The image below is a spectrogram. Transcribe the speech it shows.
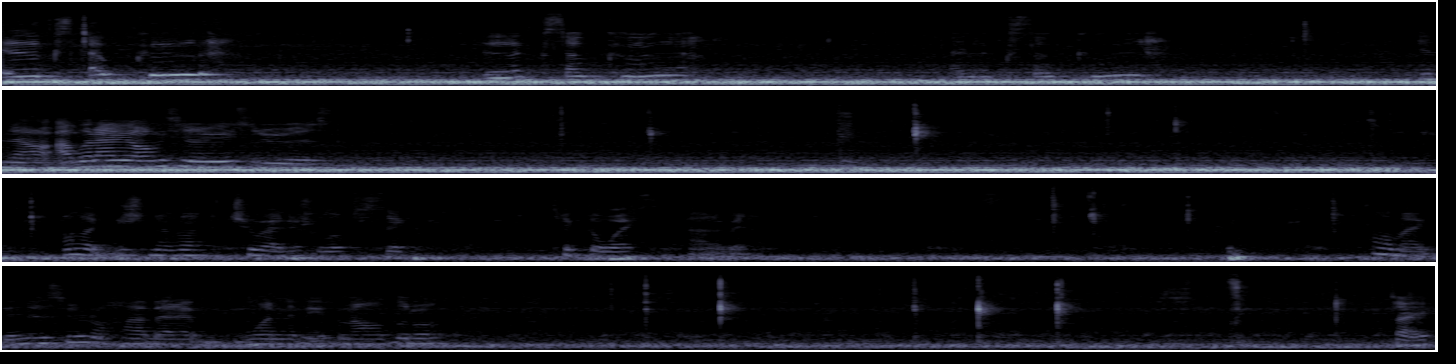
It looks so cool. It looks so cool. It looks so cool. And now, uh, what I always used to do is I like just never like to chew. I just take take the white stuff out of it. Oh my goodness, you don't know how bad I wanted to be when I was little. Sorry.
